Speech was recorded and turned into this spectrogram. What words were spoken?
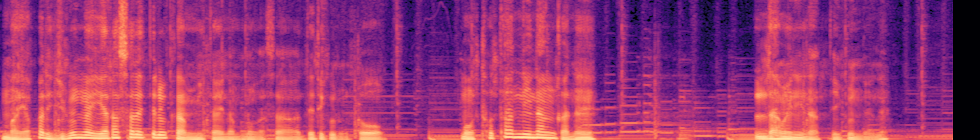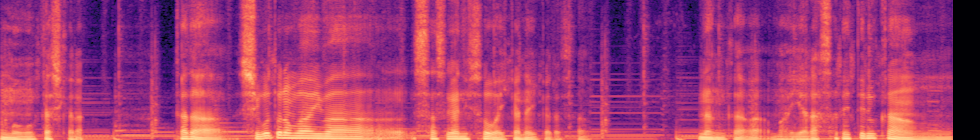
まあやっぱり自分がやらされてる感みたいなものがさ、出てくると、もう途端になんかね、ダメになっていくんだよね。もう昔から。ただ、仕事の場合は、さすがにそうはいかないからさ、なんか、まあ、やらされてる感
